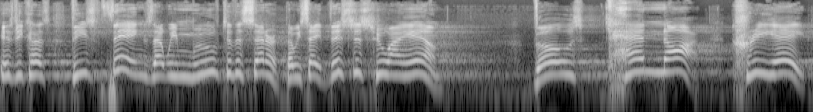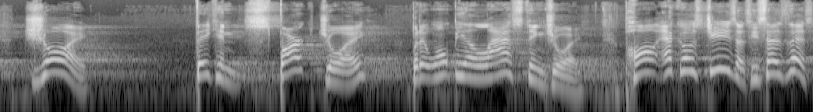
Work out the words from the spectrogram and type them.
is because these things that we move to the center, that we say, This is who I am, those cannot create joy. They can spark joy, but it won't be a lasting joy. Paul echoes Jesus. He says this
